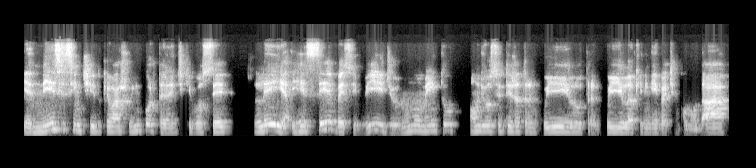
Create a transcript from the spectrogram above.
E é nesse sentido que eu acho importante que você leia e receba esse vídeo num momento onde você esteja tranquilo, tranquila, que ninguém vai te incomodar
